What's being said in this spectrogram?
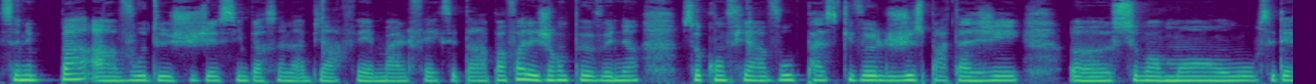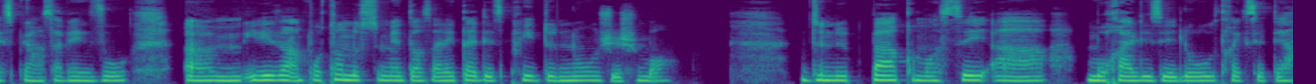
Ce n'est pas à vous de juger si une personne a bien fait, mal fait, etc. Parfois, les gens peuvent venir se confier à vous parce qu'ils veulent juste partager euh, ce moment ou cette expérience avec vous. Euh, il est important de se mettre dans un état d'esprit de non-jugement de ne pas commencer à moraliser l'autre, etc.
